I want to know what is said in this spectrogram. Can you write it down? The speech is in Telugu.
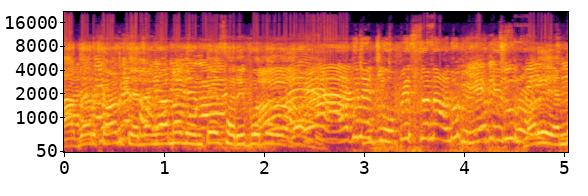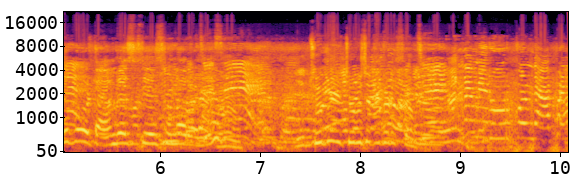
ఆధార్ కార్డ్ తెలంగాణలో ఉంటే సరిపోతుంది కదా? అది నేను చూపిస్తున్నాను. మరి ఎందుకు టైం వేస్ట్ చేస్తున్నారండి చూపి చూపించి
